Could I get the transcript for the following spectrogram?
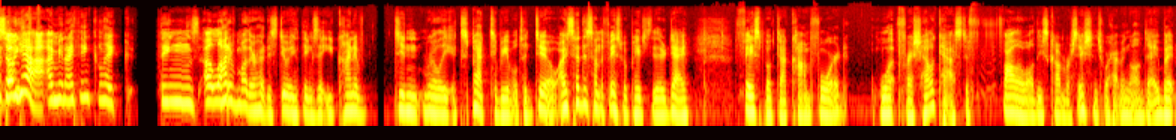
so yeah, I mean, I think like things a lot of motherhood is doing things that you kind of didn't really expect to be able to do. I said this on the Facebook page the other day, facebook.com forward what fresh hellcast to follow all these conversations we're having all day. But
